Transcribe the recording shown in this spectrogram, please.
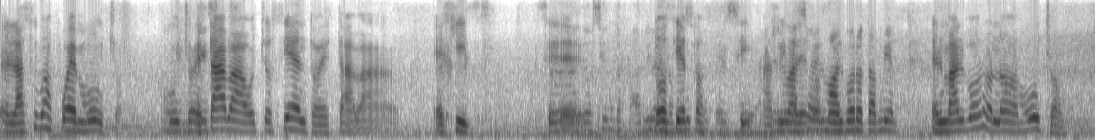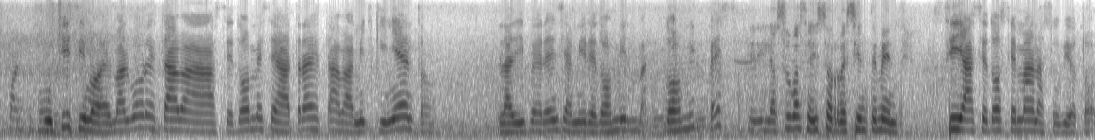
Eh, La suba fue mucho, mucho. Estaba a 800, estaba el Hills. Sí, 200 arriba. de 200, pesos. sí, arriba el de 200. Malboro también. El Malboro no, mucho, muchísimo. El Malboro estaba hace dos meses atrás, estaba a 1500. La diferencia, mire, 2000, ma- 2000 pesos. Y la suba se hizo recientemente. Sí, hace dos semanas subió todo.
